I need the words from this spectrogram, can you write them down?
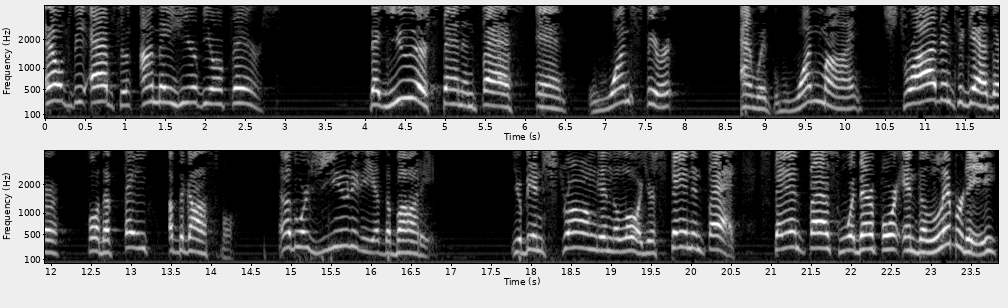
else be absent, I may hear of your affairs that you are standing fast in one spirit and with one mind, striving together for the faith of the gospel. In other words, unity of the body. You're being strong in the Lord. You're standing fast. Stand fast, therefore, in the liberty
